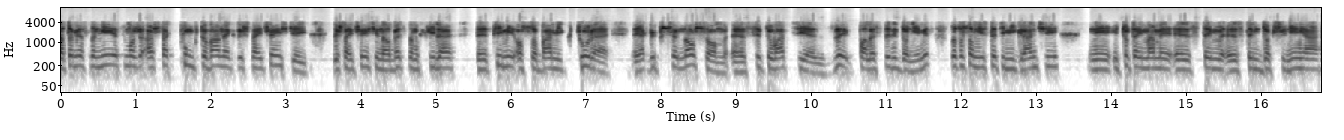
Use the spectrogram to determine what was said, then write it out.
natomiast no nie jest może aż tak punktowane, gdyż najczęściej, gdyż najczęściej na obecną chwilę e, tymi osobami, które jakby przenoszą e, sytuację z Palestyny do Niemiec, no to są niestety migranci e, i tutaj mamy z tym, z tym do czynienia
